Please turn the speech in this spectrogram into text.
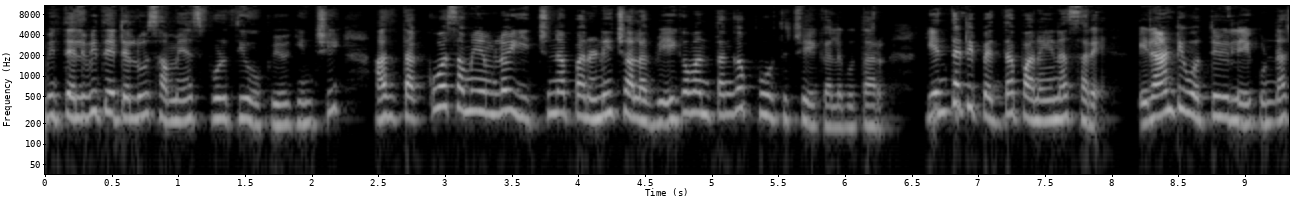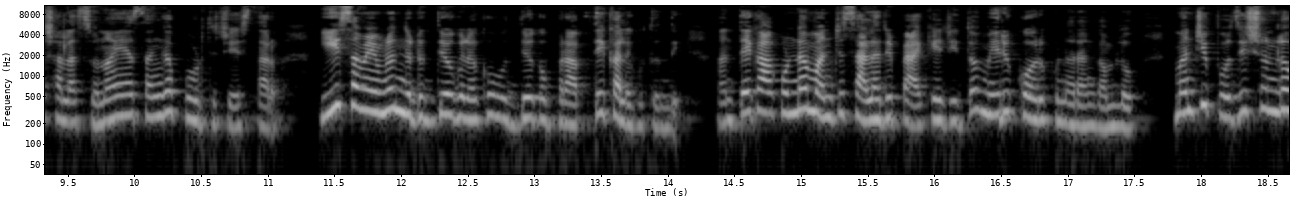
మీ తెలివితేటలు సమయస్ఫూర్తి ఉపయోగించి అతి తక్కువ సమయంలో ఇచ్చిన పనిని చాలా వేగవంతంగా పూర్తి చేయగలుగుతారు. ఎంతటి పెద్ద పనైనా సరే ఎలాంటి ఒత్తిడి లేకుండా చాలా సునాయాసంగా పూర్తి చేస్తారు. ఈ సమయంలో నిరుద్యోగులకు ఉద్యోగ ప్రాప్తి కలుగుతుంది. అంతేకాకుండా మంచి సాలరీ ప్యాకేజీతో మీరు కోరుకున్న రంగంలో మంచి పొజిషన్లో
